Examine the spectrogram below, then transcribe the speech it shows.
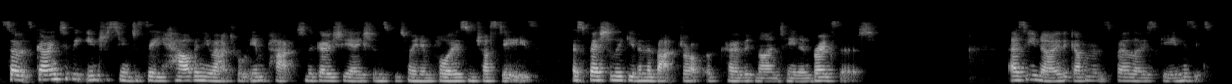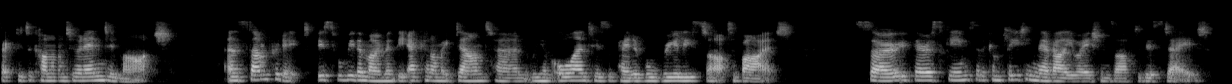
So it's going to be interesting to see how the new Act will impact negotiations between employers and trustees, especially given the backdrop of COVID 19 and Brexit. As you know, the government's furlough scheme is expected to come to an end in March, and some predict this will be the moment the economic downturn we have all anticipated will really start to bite. So, if there are schemes that are completing their valuations after this date,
